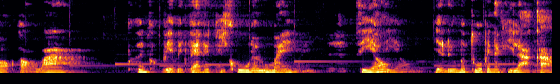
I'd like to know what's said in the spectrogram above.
บอกต่อว่า เพื่อนเขาเปลี่ยนเป็นแฟนกันกี่คู่แล้วรู้ไหมเสียว อย่าลืมว่าตัวเป็นนักกีฬาเก่า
